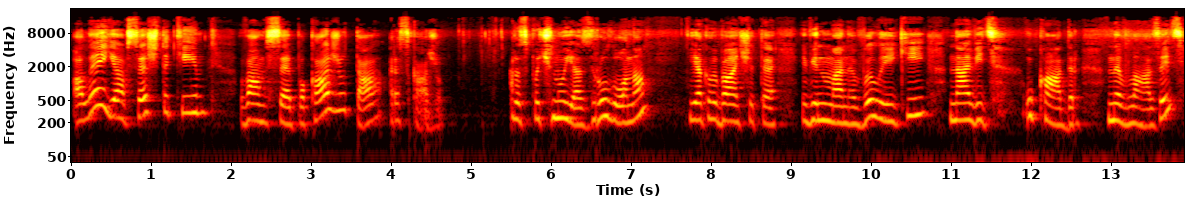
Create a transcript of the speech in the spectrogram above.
але я все ж таки вам все покажу та розкажу. Розпочну я з рулона. Як ви бачите, він в мене великий, навіть у кадр не влазить.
